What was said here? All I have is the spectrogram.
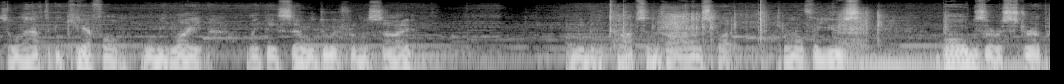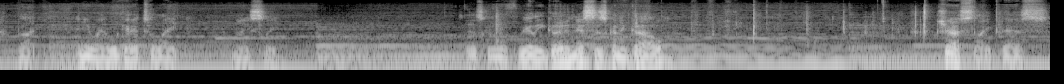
So we'll have to be careful when we light. Like they said, we'll do it from the side. Maybe the tops and the bottoms, but I don't know if we use bulbs or a strip, but anyway, we'll get it to light nicely. It's going to look really good, and this is going to go just like this.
